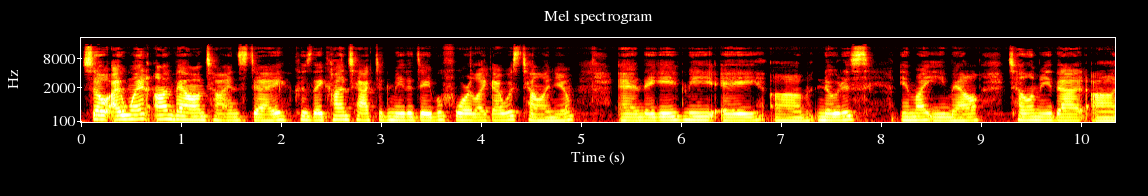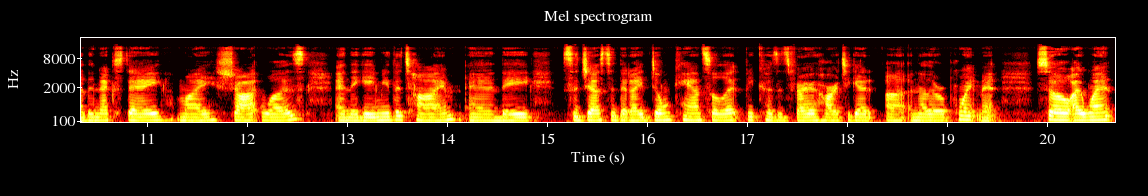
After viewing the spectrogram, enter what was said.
So I went on Valentine's Day because they contacted me the day before, like I was telling you, and they gave me a um, notice in my email telling me that uh, the next day my shot was, and they gave me the time, and they suggested that I don't cancel it because it's very hard to get uh, another appointment. So I went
